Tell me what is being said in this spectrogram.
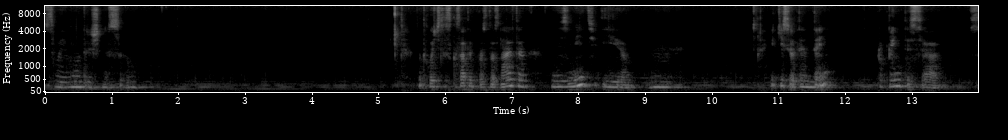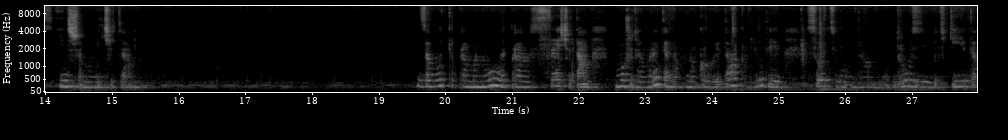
свою внутрішню силу. Тут хочеться сказати, просто знаєте, візьміть і якийсь один день прокиньтеся з іншими відчуттями. Забудьте про минуле, про все, що там можуть говорити нав- навкруги, так, люди, соціум, там, друзі, батьки, там,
